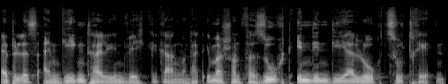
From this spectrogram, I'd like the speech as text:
Apple ist einen gegenteiligen Weg gegangen und hat immer schon versucht, in den Dialog zu treten.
